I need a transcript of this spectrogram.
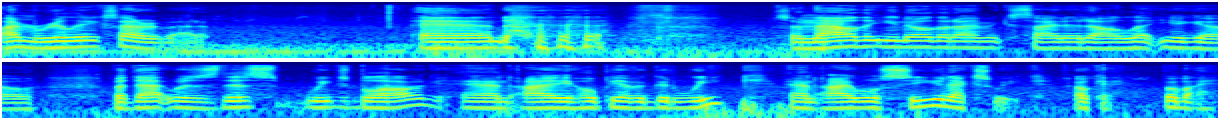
I'm really excited about it. And So now that you know that I'm excited, I'll let you go. But that was this week's blog, and I hope you have a good week, and I will see you next week. Okay, bye-bye.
